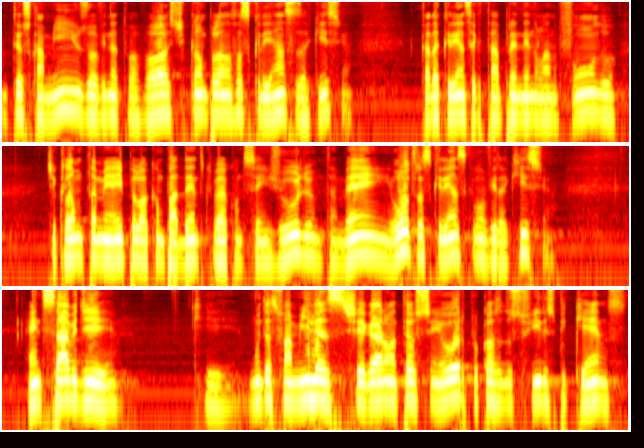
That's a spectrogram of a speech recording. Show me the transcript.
nos teus caminhos, ouvindo a tua voz. Te clamo pelas nossas crianças aqui, Senhor. Cada criança que está aprendendo lá no fundo, te clamo também aí pelo acampadento que vai acontecer em julho também, outras crianças que vão vir aqui, Senhor. A gente sabe de que muitas famílias chegaram até o Senhor por causa dos filhos pequenos.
